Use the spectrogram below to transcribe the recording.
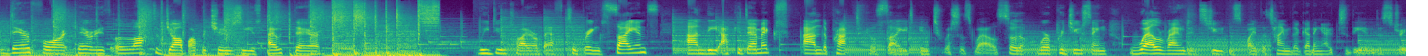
and therefore there is lots of job opportunities out there. We do try our best to bring science and the academics and the practical side into it as well so that we're producing well-rounded students by the time they're getting out to the industry.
